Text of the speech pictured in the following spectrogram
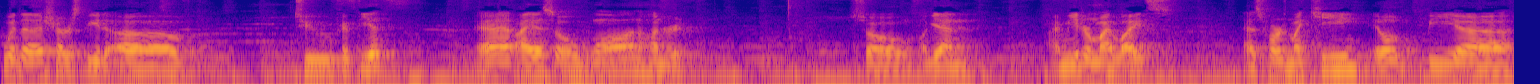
with a shutter speed of 250th at ISO 100. So again, I meter my lights. As far as my key, it'll be uh,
